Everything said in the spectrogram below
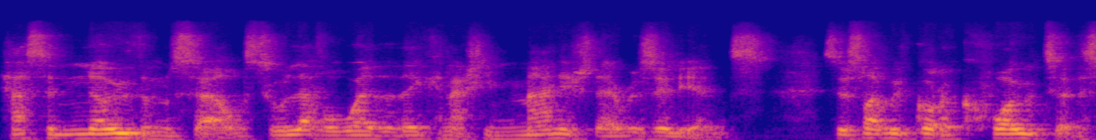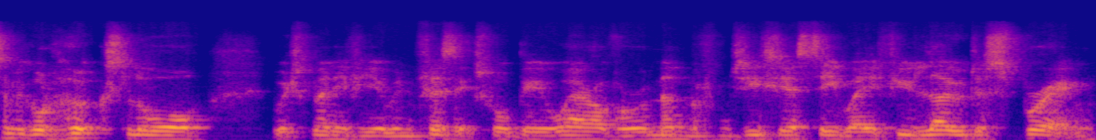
has to know themselves to a level where they can actually manage their resilience. So it's like we've got a quota. There's something called Hooke's law, which many of you in physics will be aware of or remember from GCSE, where if you load a spring,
